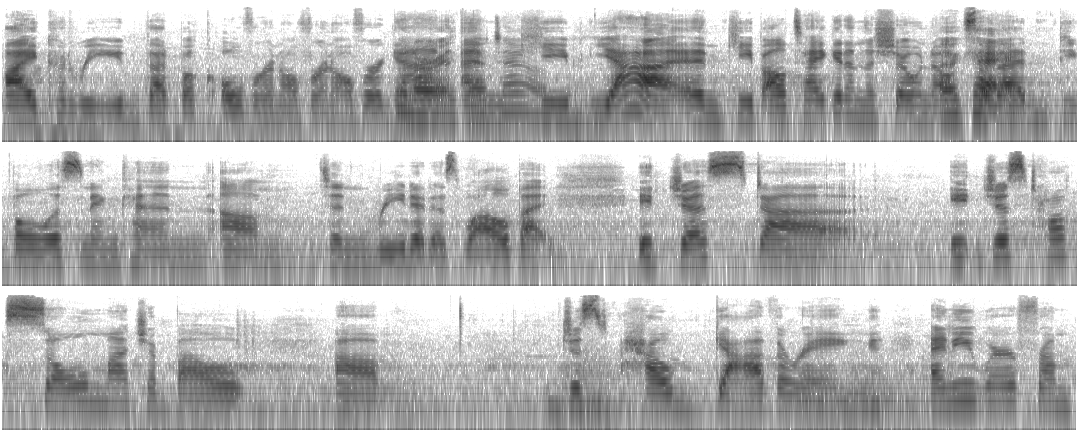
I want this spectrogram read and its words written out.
I could read that book over and over and over again gonna write that and keep yeah and keep I'll tag it in the show notes so that people listening can um, can read it as well. But it just uh, it just talks so much about um, just how gathering anywhere from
